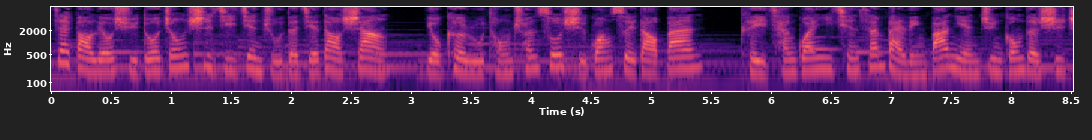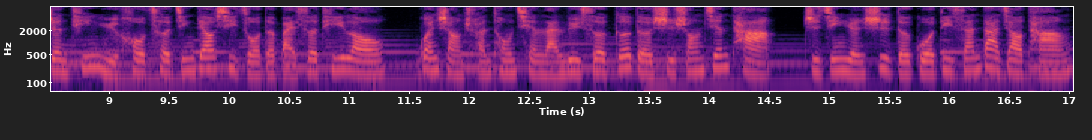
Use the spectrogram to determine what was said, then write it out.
在保留许多中世纪建筑的街道上，游客如同穿梭时光隧道般，可以参观一千三百零八年竣工的市政厅与后侧精雕细琢的白色梯楼。观赏传统浅蓝绿色哥德式双尖塔，至今仍是德国第三大教堂，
